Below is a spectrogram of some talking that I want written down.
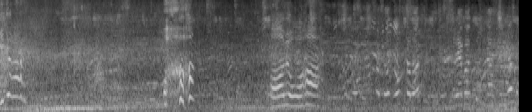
Gidiyorlar. Oha. Abi oha. Yoksa lan. Şuraya baktım. Lastiğinden mi?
